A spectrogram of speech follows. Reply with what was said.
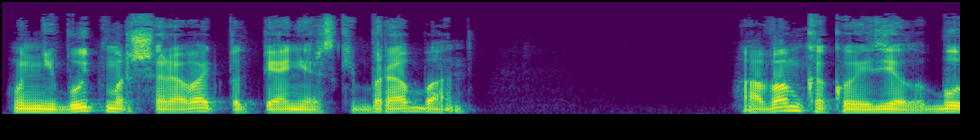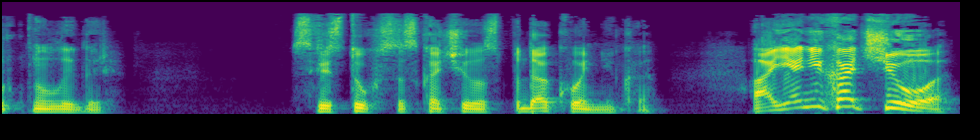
Он не будет маршировать под пионерский барабан. «А вам какое дело?» — буркнул Игорь. Свистух соскочила с подоконника. «А я не хочу,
